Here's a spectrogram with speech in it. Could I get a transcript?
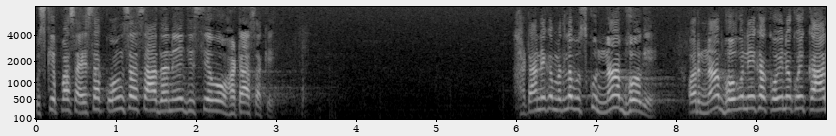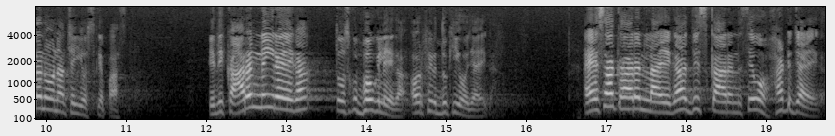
उसके पास ऐसा कौन सा साधन है जिससे वो हटा सके? हटाने का मतलब उसको ना भोगे। और ना भोगने का कोई ना कोई कारण होना चाहिए उसके पास। यदि कारण नहीं रहेगा तो उसको भोग लेगा और फिर दुखी हो जाएगा। ऐसा कारण लाएगा जिस कारण से वो हट जाएगा।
